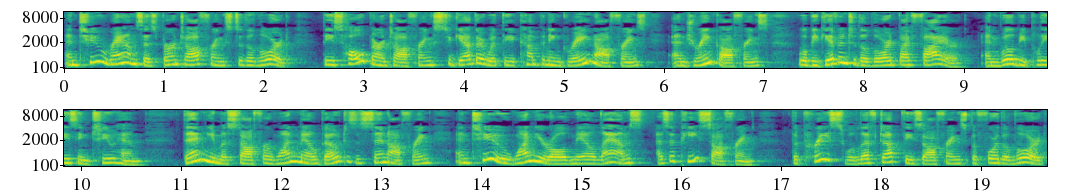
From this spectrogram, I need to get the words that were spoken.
and two rams as burnt offerings to the Lord. These whole burnt offerings, together with the accompanying grain offerings and drink offerings, will be given to the Lord by fire and will be pleasing to him. Then you must offer one male goat as a sin offering and two one year old male lambs as a peace offering. The priests will lift up these offerings before the Lord,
